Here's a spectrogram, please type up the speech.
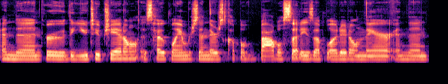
And then through the YouTube channel is Hope Lamberson. There's a couple of Bible studies uploaded on there. And then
